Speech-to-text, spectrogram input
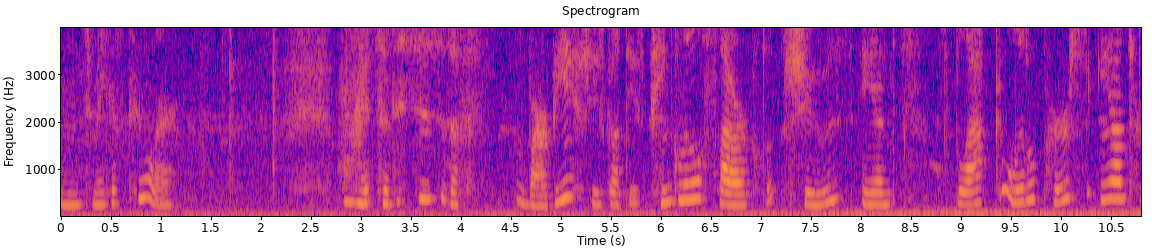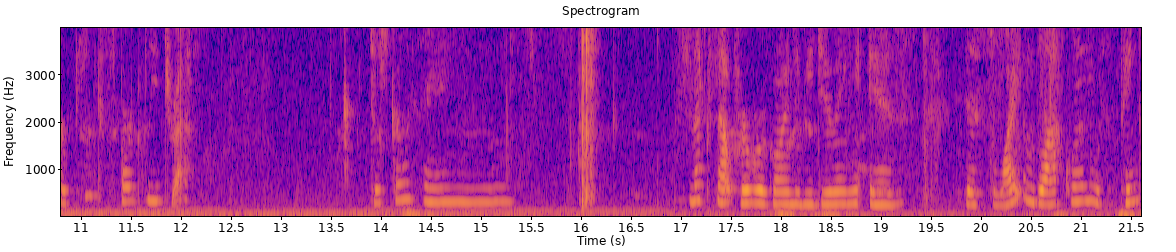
um, to make us cooler. Alright, so this is the Barbie. She's got these pink little flower shoes and this black little purse and her pink sparkly dress. Just girly things. Next outfit we're going to be doing is this white and black one with a pink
